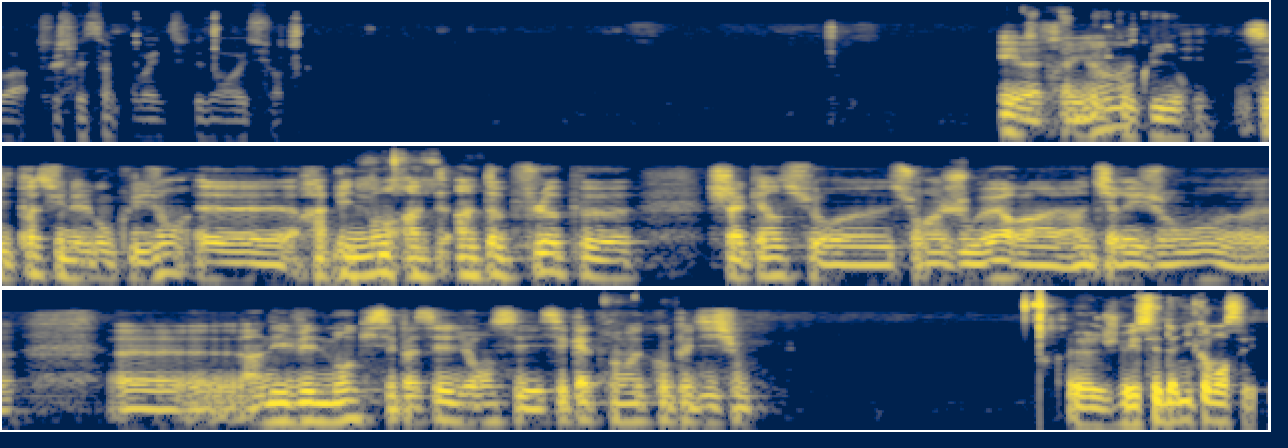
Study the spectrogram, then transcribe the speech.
voilà, ce serait ça pour moi une saison cas. Et bah, très bien. C'est presque une belle conclusion. Euh, rapidement, un, top flop chacun sur, sur un joueur, un, un dirigeant, un événement qui s'est passé durant ces, ces quatre premiers mois de compétition. Euh, je vais laisser Dany commencer.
